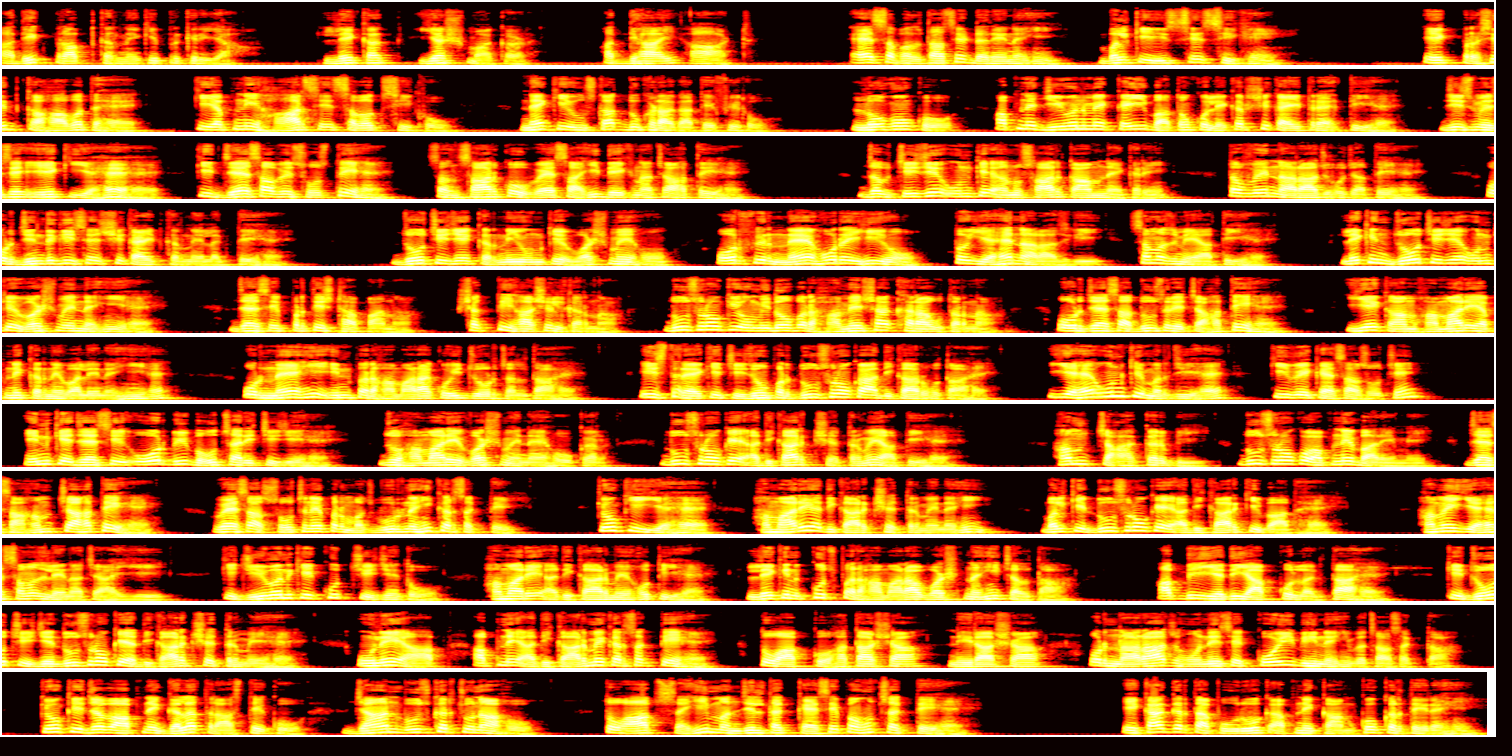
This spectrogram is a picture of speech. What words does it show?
अधिक प्राप्त करने की प्रक्रिया। लेखक यश माकड़, अध्याय आठ। असफलता से डरे नहीं, बल्कि इससे सीखें। एक प्रसिद्ध कहावत है कि अपनी हार से सबक सीखो, न कि उसका दुखड़ा गाते फिरो। लोगों को अपने जीवन में कई बातों को लेकर शिकायत रहती है, जिसमें से एक यह है कि जैसा वे सोचते हैं, संसार को वैसा ही देखना चाहते हैं। जब चीज़ें उनके अनुसार काम न करें, तब वे नाराज़ हो जाते हैं। और ज़िंदगी से शिकायत करने लगते हैं। जो चीज़ें करनी उनके वश में हो और फिर न हो रही हो तो यह नाराज़गी समझ में आती है। लेकिन जो चीज़ें उनके वश में नहीं है, जैसे प्रतिष्ठा पाना, शक्ति हासिल करना, दूसरों की उम्मीदों पर हमेशा खरा उतरना, और जैसा दूसरे चाहते हैं, ये काम हमारे अपने करने वाले नहीं है, और न ही इन पर हमारा कोई ज़ोर चलता है। इस तरह की चीज़ों पर दूसरों का अधिकार होता है। यह उनकी मर्ज़ी है कि वे कैसा सोचें इनके जैसी और भी बहुत सारी चीज़ें हैं, जो हमारे वश में न होकर दूसरों के अधिकार क्षेत्र में आती है। हम चाहकर भी दूसरों को अपने बारे में जैसा हम चाहते हैं, वैसा सोचने पर मजबूर नहीं कर सकते, क्योंकि यह हमारे अधिकार क्षेत्र में नहीं, बल्कि दूसरों के अधिकार की बात है। हमें यह समझ लेना चाहिए कि जीवन की कुछ चीज़ें तो हमारे अधिकार में होती है, लेकिन कुछ पर हमारा वश नहीं चलता। अब भी यदि आपको लगता है कि जो चीज़ें दूसरों के अधिकार क्षेत्र में है, उन्हें आप अपने अधिकार में कर सकते हैं तो आपको हताशा, निराशा और नाराज़ होने से कोई भी नहीं बचा सकता। क्योंकि जब आपने गलत रास्ते को जानबूझकर चुना हो तो आप सही मंजिल तक कैसे पहुँच सकते हैं? एकाग्रतापूर्वक अपने काम को करते रहें।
